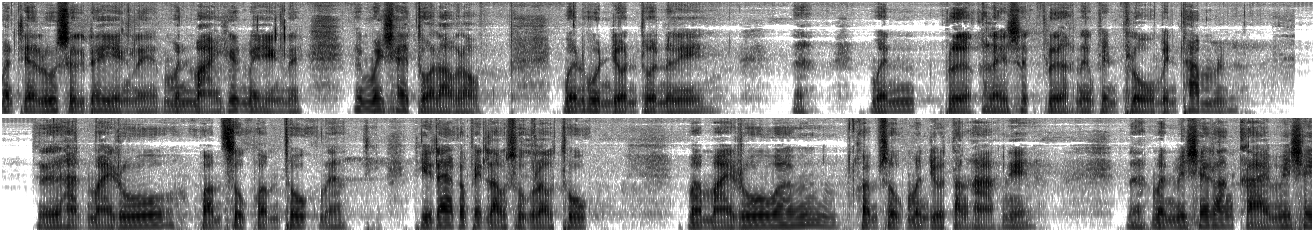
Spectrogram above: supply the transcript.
มันจะรู้สึกได้เองเลย มันหมายขึ้นมาเองเลยไม่ใช่ตัวเราหรอกเหมือนหุ่นยนต์ตัวหนึ่งเองนะเหมือนเปลือกอะไรสักเปลือกหนึ่งเป็นโพรงเป็นถ้ำหรือหัดหมายรู้ความสุขความทุกข์นะทีแรกก็เป็นเราสุขเราทุกข์ มาหมายรู้ว่าความสุขมันอยู่ต่างหากเนี่ยนะมันไม่ใช่ร่างกายไม่ใช่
